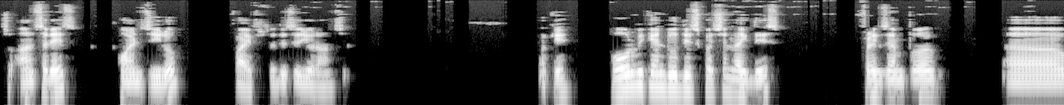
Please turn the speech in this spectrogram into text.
So answer is 0.05 so this is your answer. Okay? Or we can do this question like this. For example uh,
